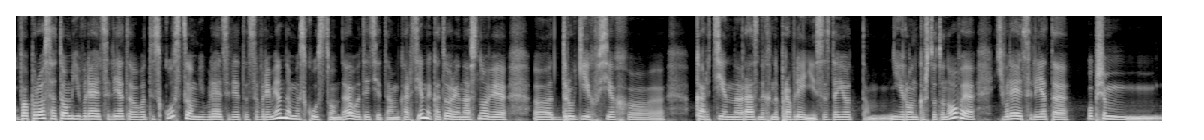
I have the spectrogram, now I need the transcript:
вопрос о том, является ли это вот искусством, является ли это современным искусством, да, вот эти там картины, которые на основе э, других всех э, картин разных направлений создает там нейронка что-то новое, является ли это в общем,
